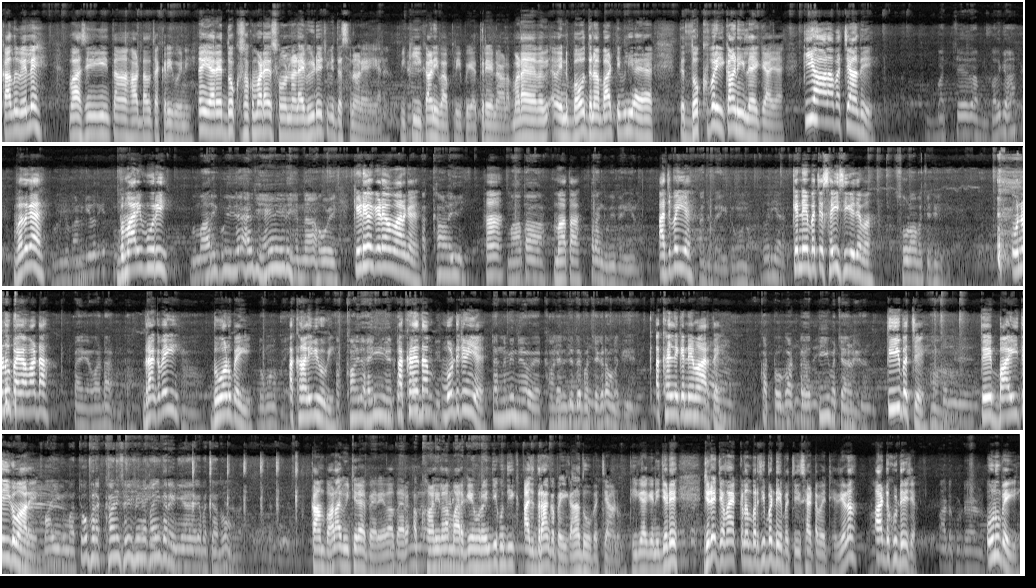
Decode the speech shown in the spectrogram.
ਕੱਲ ਨੂੰ ਵੇਲੇ ਵਾਸੀ ਤਾਂ ਸਾਡਾ ਤਾਂ ਚੱਕਰੀ ਕੋਈ ਨਹੀਂ। ਨਹੀਂ ਯਾਰ ਇਹ ਦੁੱਖ ਸੁੱਖ ਮੜੇ ਸੁਣਨ ਵਾਲੇ ਵੀਡੀਓ ਚ ਵੀ ਦੱਸਣ ਵਾਲੇ ਆ ਯਾਰ ਵੀ ਕੀ ਕਹਾਣੀ ਵਾਪਰੀ ਪਈ ਆ ਤੇਰੇ ਨਾਲ। ਮੜਾ ਬਹੁਤ ਦਿਨਾਂ ਬਾਅਦ ਟਿਵਲੀ ਆਇਆ ਹੈ ਤੇ ਦੁੱਖ ਭਰੀ ਕਹਾਣੀ ਲੈ ਕੇ ਆਇਆ। ਕੀ ਹਾਲ ਆ ਬੱਚਿਆਂ ਦੇ? ਬੱਚੇ ਦਾ ਵਧ ਗਿਆ। ਵਧ ਗਿਆ? ਬਣ ਗਈ ਵਧ ਗਿਆ। ਬਿਮਾਰੀ ਪੂਰੀ? ਬਿਮਾਰੀ ਕੋਈ ਇਹੋ ਜਿਹੀ ਹੈ ਨਹੀਂ ਜਿਹੜੀ ਨਾ ਹੋਵੇ। ਕਿਹੜੀਆਂ ਕਿਹੜੀਆਂ ਬਿਮਾਰੀਆਂ? ਅੱਖਾਂ ਵਾਲੀ। ਹਾਂ। ਮਾਤਾ। ਮਾਤਾ। ਤਰੰਗ ਵੀ ਪੈ ਗਈ ਹੁਣ। ਅੱਜ ਪਈ ਹੈ ਅੱਜ ਪੈ ਗਈ ਦੋਵਾਂ ਨੂੰ ਕਿੰਨੇ ਬੱਚੇ ਸਹੀ ਸੀਗੇ ਜਮਾ? 16 ਬੱਚੇ ਸੀ। ਉਹਨਾਂ ਨੂੰ ਪੈ ਗਿਆ ਵਾਡਾ ਪੈ ਗਿਆ ਵਾਡਾ ਹੁਣ ਤਾਂ। ਦਰੰਗ ਪੈਗੀ ਹਾਂ। ਦੋਵਾਂ ਨੂੰ ਪੈਗੀ ਦੋਵਾਂ ਨੂੰ ਪੈ ਗਈ। ਅੱਖਾਂ ਵਾਲੀ ਵੀ ਹੋ ਗਈ? ਅੱਖਾਂ ਵਾਲੀ ਤਾਂ ਹੈਗੀ ਹੈ ਅੱਖਾਂ ਦੇ ਤਾਂ ਮੁੱਢ ਚੋਂ ਹੀ ਹੈ ਤਿੰਨ ਮਹੀਨੇ ਹੋਏ ਅੱਖਾਂ ਵਾਲੀ ਨੂੰ ਜਿੱਦੇ ਬੱਚੇ ਕਢਾਉਣ ਲੱਗੇ ਆ ਅੱਖਾਂ ਦੇ ਕਿੰਨੇ ਮਾਰਤੇ? ਘੱਟੋ ਘੱਟ 30 ਬੱਚਿਆਂ ਨੇ 30 ਬੱਚੇ? ਹਾਂ। ਤੇ 22 23 ਗਵਾ ਲਏ ਬਾਈਕ ਮੱਚ ਉਹ ਫਿਰ ਅੱਖਾਂ ਨਹੀਂ ਸਹੀ ਸੀ ਤਾਂ ਹੀ ਘਰੇ ਨਹੀਂ ਆਇਆ ਬੱਚਿਆਂ ਤੋਂ। ਕੰਮ ਬਾਲਾ ਵਿਚਰਿਆ ਪੈ ਰਿਹਾ ਇਹਦਾ ਤਾਂ। ਅੱਖਾਂ ਵਾਲੀ ਨਾਲ ਮਰ ਗਏ ਹੁਣ ਰਹਿੰਦੀ ਖੁੰਦੀ ਅੱਜ ਦਰੰਗ ਪਈ ਕਹਿੰਦਾ ਦੋ ਬੱਚਿਆਂ ਨੂੰ। ਠੀਕ ਹੈ ਕਿ ਨਹੀਂ? ਜਿਹੜੇ ਜਿਹੜੇ ਜਮਾ ਇੱਕ ਨੰਬਰ ਸੀ ਵੱਡੇ ਬੱਚੇ ਸੈੱਟ ਬੈਠੇ ਸੀ ਹਨਾ? ਅੱਡ ਖੁੱਡੇ 'ਚ। ਅੱਡ ਖੁੱਡਿਆਂ ਨੂੰ। ਉਹਨੂੰ ਪੈ ਗਈ?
